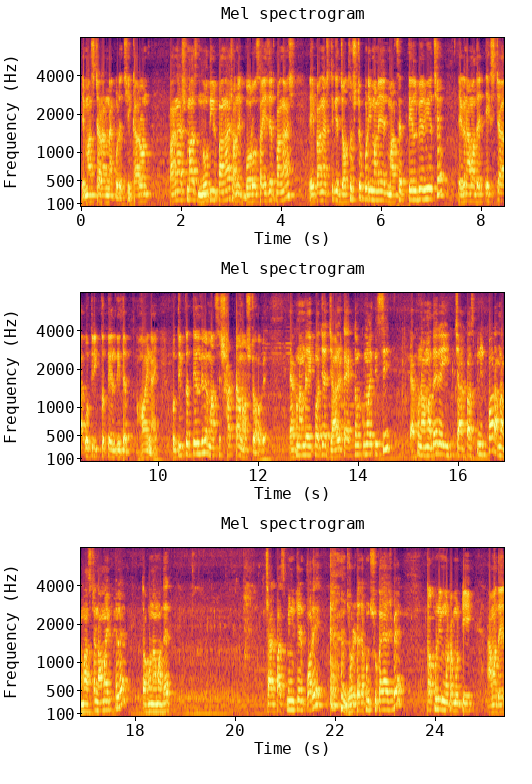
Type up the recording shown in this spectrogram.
এই মাছটা রান্না করেছি। কারণ পাঙাশ মাছ, নদীর পাঙাশ, অনেক বড় সাইজের পাঙাশ। এই পাঙাশ থেকে যথেষ্ট পরিমাণে মাছের তেল বেরিয়েছে এখানে আমাদের এক্সট্রা অতিরিক্ত তেল দিতে হয় নাই। অতিরিক্ত তেল দিলে মাছের স্বাদটাও নষ্ট হবে। এখন আমরা এই পর্যায়ে জালটা একদম কমাই দিছি। এখন আমাদের এই চার পাঁচ মিনিট পর আমরা মাছটা নামাই ফেলে, তখন আমাদের চার পাঁচ মিনিটের পরে ঝোলটা যখন শুকায় আসবে, তখনই মোটামুটি আমাদের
